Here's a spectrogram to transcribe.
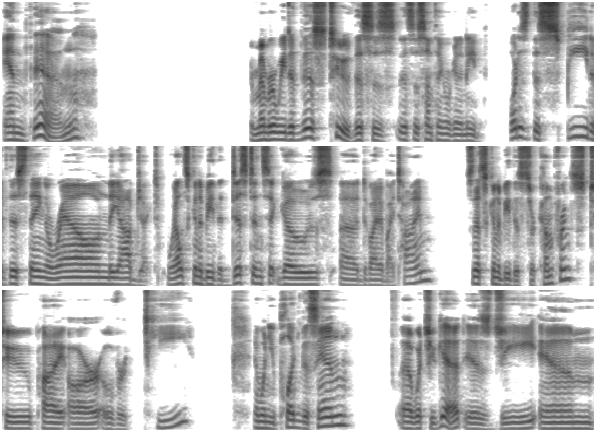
and then, remember we did this too. This is, this is something we're going to need. What is the speed of this thing around the object? Well, it's going to be the distance it goes uh, divided by time. So that's going to be the circumference, 2 pi r over t. And when you plug this in, uh, what you get is gm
